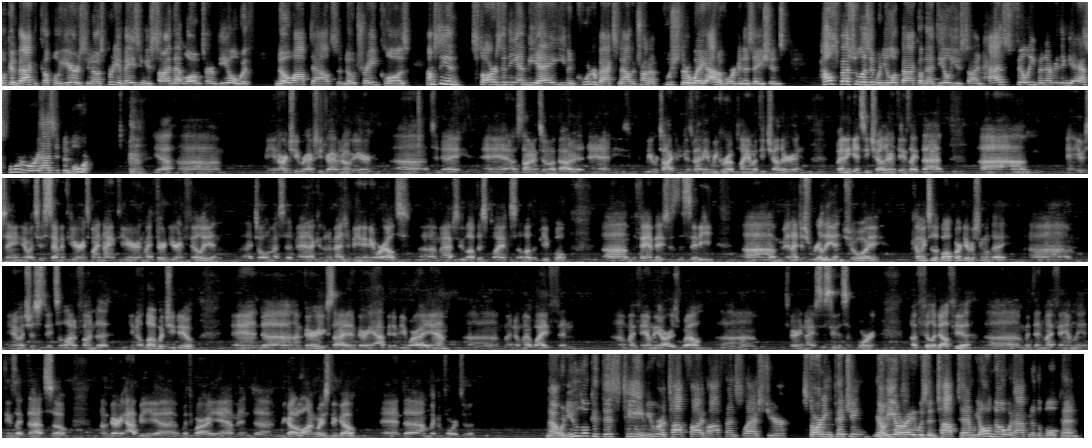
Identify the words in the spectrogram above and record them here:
Looking back a couple years, you know, it's pretty amazing you signed that long-term deal with no opt-outs and no trade clause. I'm seeing stars in the NBA, even quarterbacks now, they're trying to push their way out of organizations. How special is it when you look back on that deal you signed? Has Philly been everything you asked for, or has it been more? Yeah, um, me and Archie were actually driving over here uh, today, and I was talking to him about it, and he's, we were talking because I mean we grew up playing with each other and playing against each other and things like that. Um, and he was saying, you know, it's his seventh year, it's my ninth year, and my third year in Philly. And I told him, I said, man, I couldn't imagine being anywhere else. Um, I absolutely love this place. I love the people, um, the fan base is the city, um, and I just really enjoy coming to the ballpark every single day. Um, you know, it's just it's a lot of fun to you know love what you do, and uh, I'm very excited and very happy to be where I am. Um, I know my wife and uh, my family are as well. Um, it's very nice to see the support of Philadelphia um, within my family and things like that. So I'm very happy uh, with where I am, and uh, we got a long ways to go, and uh, I'm looking forward to it. Now, when you look at this team, you were a top five offense last year. Starting pitching, you know, ERA was in top 10. We all know what happened to the bullpen.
